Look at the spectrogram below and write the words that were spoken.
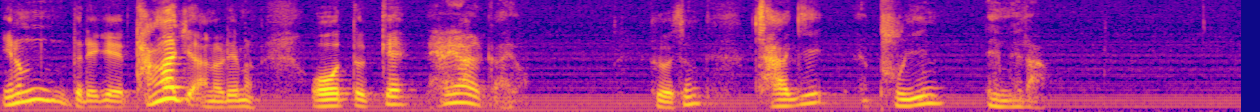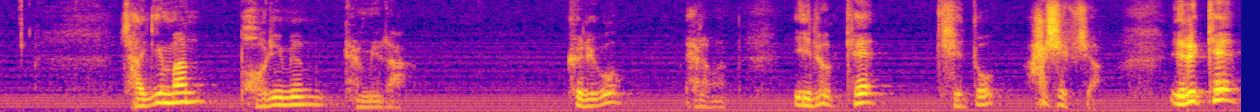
이놈들에게 당하지 않으려면 어떻게 해야 할까요? 그것은 자기 부인입니다. 자기만 버리면 됩니다. 그리고 여러분, 이렇게 기도하십시오. 이렇게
